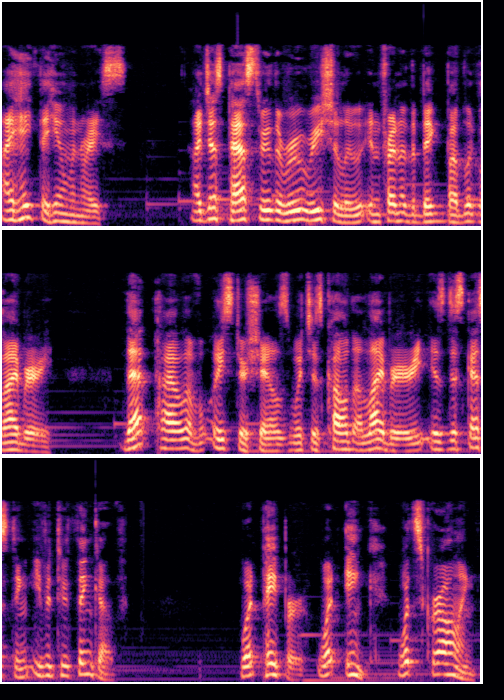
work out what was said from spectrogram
I hate the human race. I just passed through the Rue Richelieu in front of the big public library. That pile of oyster shells which is called a library is disgusting even to think of. What paper! What ink! What scrawling!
